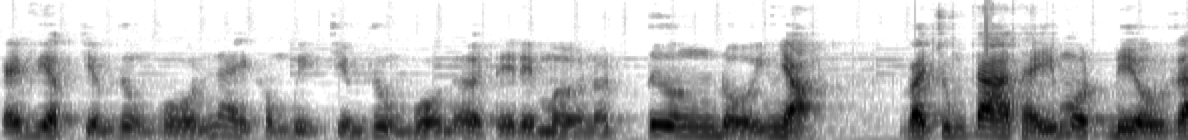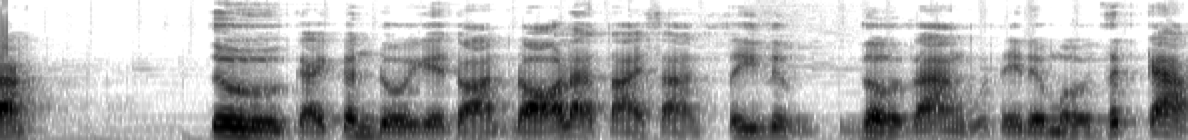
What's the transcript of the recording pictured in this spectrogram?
cái việc chiếm dụng vốn hay không bị chiếm dụng vốn ở TDM nó tương đối nhỏ và chúng ta thấy một điều rằng, từ cái cân đối kế toán, đó là tài sản xây dựng dở dang của TDM rất cao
